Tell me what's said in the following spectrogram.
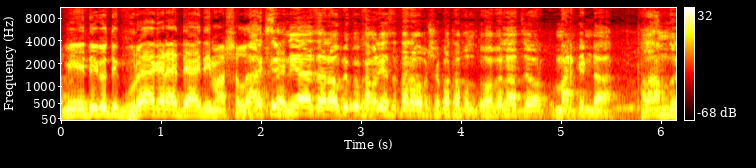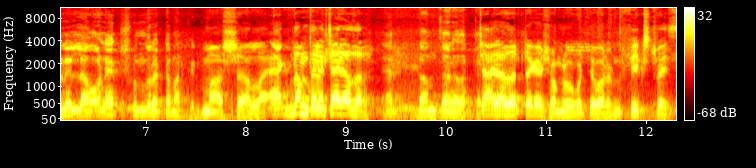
আমি এদিক ওদিক ঘুরে আগারায় দেয় দিই মার্শাল্লাহ যারা অভিজ্ঞ খামারি আছে তারা অবশ্যই কথা বলতে হবে না যে ওর মার্কিনটা আলহামদুলিল্লাহ অনেক সুন্দর একটা মার্কিন মার্শাল্লাহ একদম তাহলে চার হাজার? একদম চার হাজার টাকা। চার হাজার টাকায় সংগ্রহ করতে পারবেন ফিক্সড প্রাইস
